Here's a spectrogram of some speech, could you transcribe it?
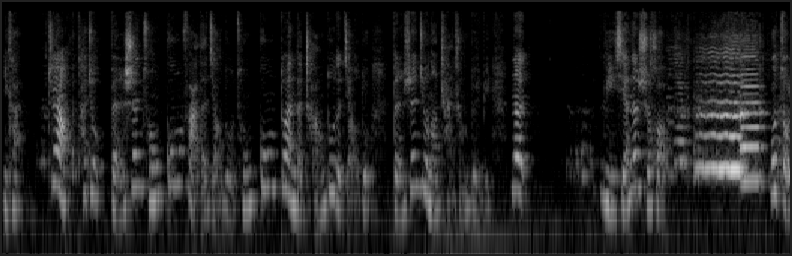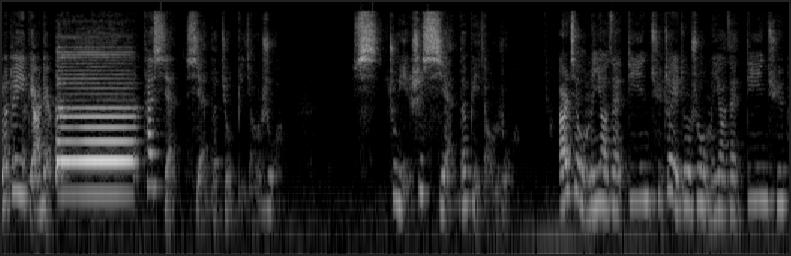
你看这样，它就本身从弓法的角度，从弓段的长度的角度，本身就能产生对比。那理弦的时候。我走了这一点点儿，它显显得就比较弱。注意是显得比较弱，而且我们要在低音区，这也就是说我们要在低音区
